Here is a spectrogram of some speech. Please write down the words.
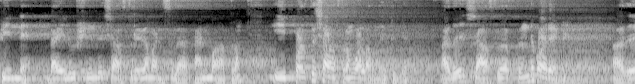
പിന്നെ ഡയലൂഷന്റെ ശാസ്ത്രീയത മനസ്സിലാക്കാൻ മാത്രം ഇപ്പോഴത്തെ ശാസ്ത്രം വളർന്നിട്ടില്ല. അത് ശാസ്ത്രത്തിന്റെ പോരായ്മയാണ്. അത്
